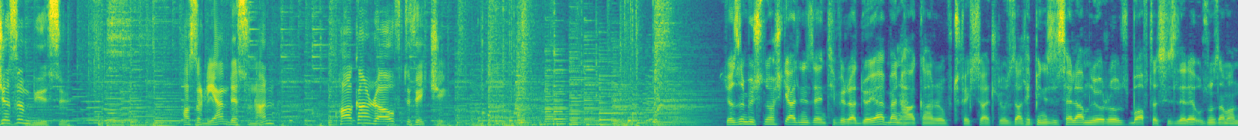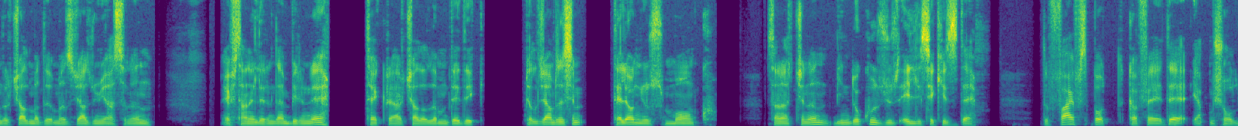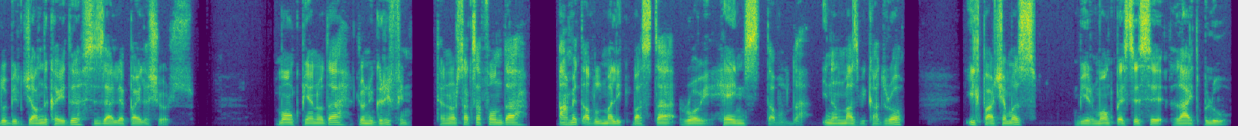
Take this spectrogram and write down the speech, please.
Cazın Büyüsü Hazırlayan ve sunan Hakan Rauf Tüfekçi Cazın Büyüsü'ne hoş geldiniz NTV Radyo'ya. Ben Hakan Rauf Tüfekçi Atli Özdal. Hepinizi selamlıyoruz. Bu hafta sizlere uzun zamandır çalmadığımız caz dünyasının efsanelerinden birini tekrar çalalım dedik. Çalacağımız isim Thelonious Monk. Sanatçının 1958'de The Five Spot Cafe'de yapmış olduğu bir canlı kaydı sizlerle paylaşıyoruz. Monk piyanoda Johnny Griffin, tenor saksafonda Ahmet Abdülmalik basta, Roy Haynes davulda. İnanılmaz bir kadro. İlk parçamız bir Monk bestesi Light Blue.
